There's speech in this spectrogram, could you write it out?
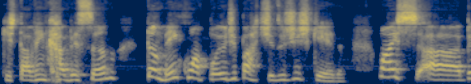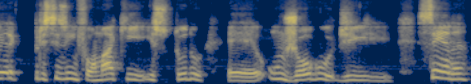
que estava encabeçando também com apoio de partidos de esquerda. Mas uh, preciso informar que isso tudo é um jogo de cena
